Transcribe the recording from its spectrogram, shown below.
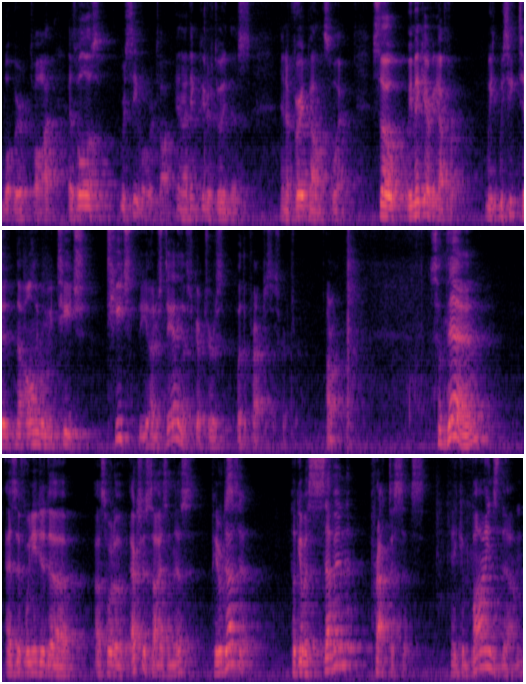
what we're taught as well as receive what we're taught. And I think Peter's doing this in a very balanced way. So we make every effort we, we seek to not only when we teach, teach the understanding of scriptures, but the practice of scripture. All right. So then, as if we needed a, a sort of exercise in this, Peter does it. He'll give us seven practices, and he combines them.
